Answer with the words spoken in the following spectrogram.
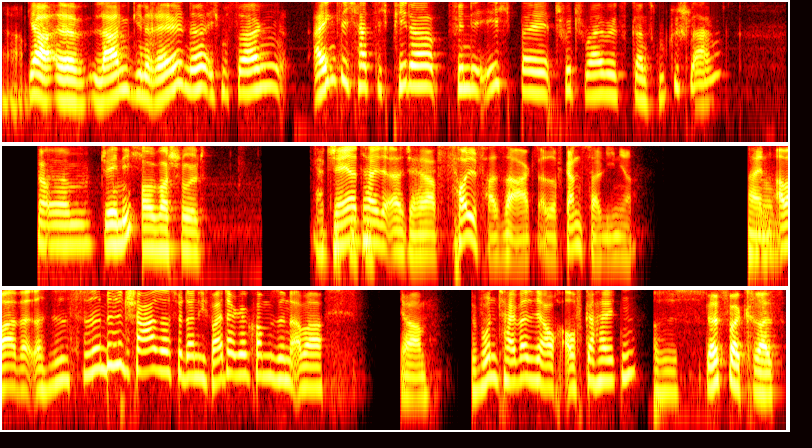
Ja. Ja, äh, LAN generell, ne, ich muss sagen, eigentlich hat sich Peter, finde ich, bei Twitch Rivals ganz gut geschlagen. Ja. Ähm, Jay nicht. Paul war schuld. Ja, Jay hat halt äh, Jay hat voll versagt, also auf ganzer Linie. Nein, Ja. aber das ist ein bisschen schade, dass wir da nicht weitergekommen sind, aber ja, wir wurden teilweise ja auch aufgehalten. Also es, Das war krass.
